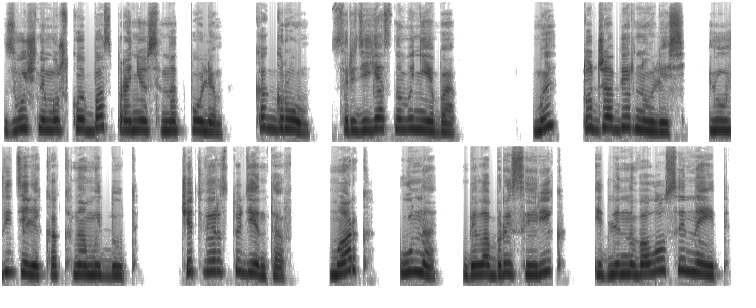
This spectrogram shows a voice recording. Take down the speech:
Звучный мужской бас пронесся над полем, как гром среди ясного неба. Мы тут же обернулись и увидели, как к нам идут четверо студентов. Марк, Уна, белобрысый Рик и длинноволосый Нейт.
